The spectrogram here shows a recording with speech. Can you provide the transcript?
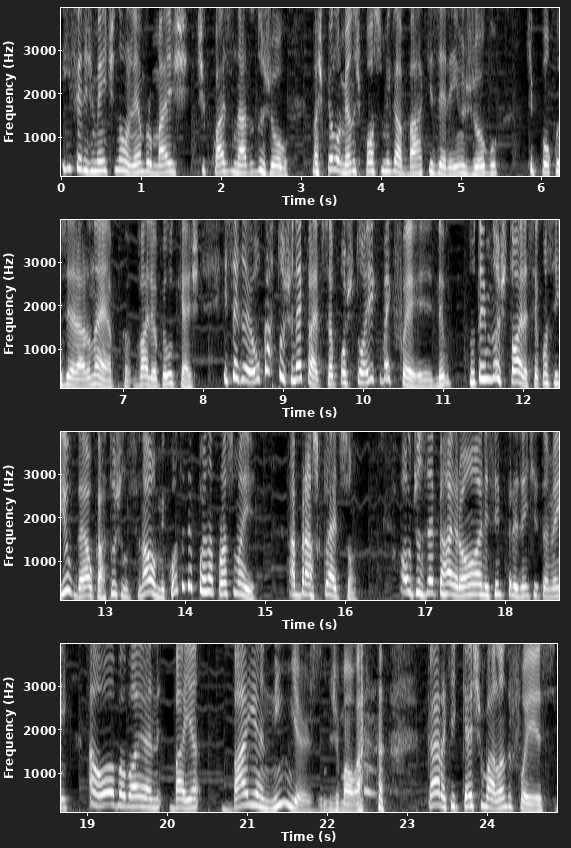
Infelizmente não lembro mais de quase nada do jogo, mas pelo menos posso me gabar que zerei um jogo que poucos zeraram na época. Valeu pelo cash. E você ganhou o cartucho, né, Clédio? Você apostou aí, como é que foi? Não terminou a história. Você conseguiu ganhar o cartucho no final? Me conta depois na próxima aí. Abraço, Cledson. O Giuseppe Rairone, sempre presente também. A Oba Baian... Baian... Baianinhers de Mauá. Cara, que cash malandro foi esse?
